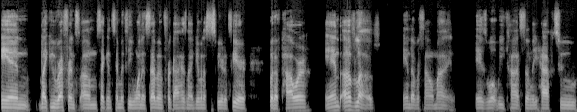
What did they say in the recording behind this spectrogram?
and like you referenced, um, Second Timothy one and seven, for God has not given us the spirit of fear, but of power and of love and of a sound mind, is what we constantly have to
